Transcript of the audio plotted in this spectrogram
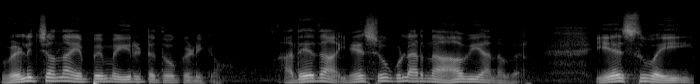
வெளிச்சம் தான் எப்பயுமே இருட்டை தோக்கடிக்கும். அதே தான் இயேசுக்குள்ளே இருந்த ஆவியானவர். இயேசுவை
